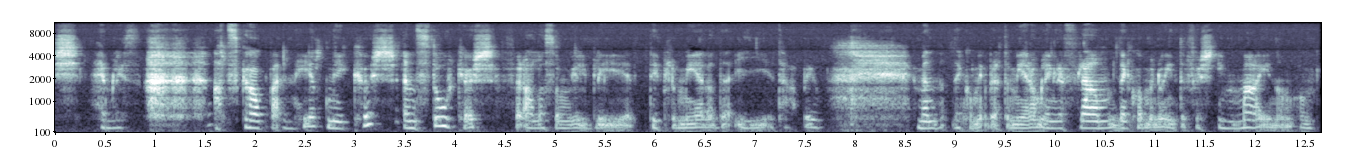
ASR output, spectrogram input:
shh, hemlis, att skapa en helt ny kurs, en stor kurs för alla som vill bli diplomerade i tapping. Men det kommer jag berätta mer om längre fram. Den kommer nog inte först i maj någon gång.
